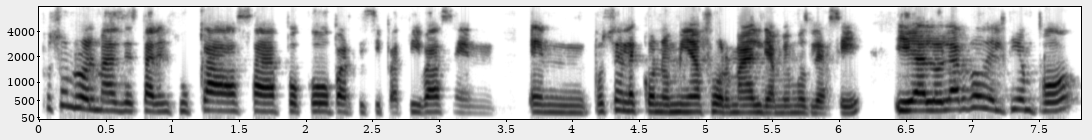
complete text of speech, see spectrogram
pues un rol más de estar en su casa, poco participativas en, en, pues, en la economía formal, llamémosle así. Y a lo largo del tiempo,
